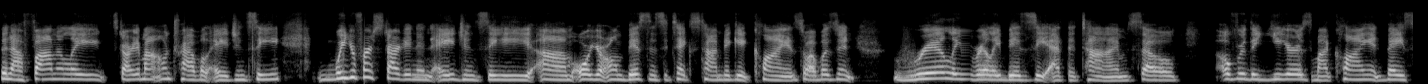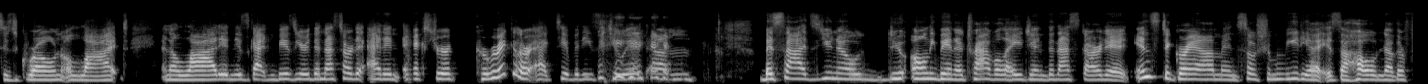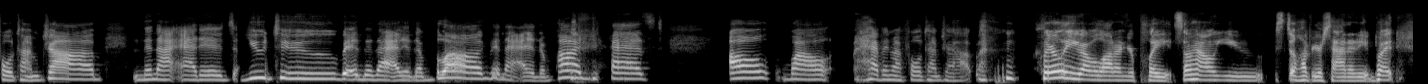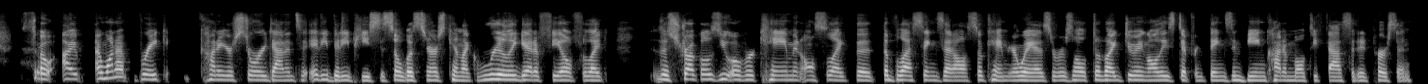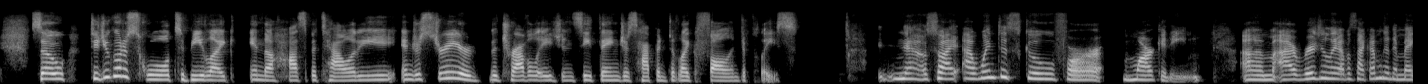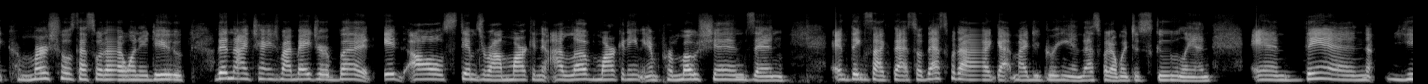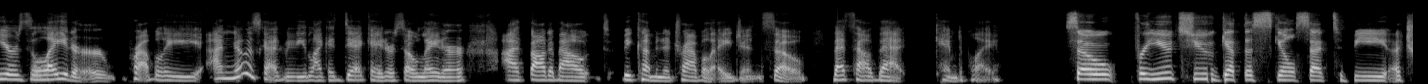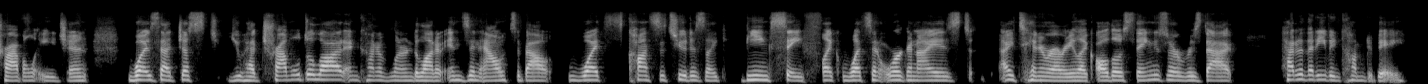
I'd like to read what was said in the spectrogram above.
then I finally started my own travel agency. When you're first starting an agency um, or your own business, it takes time to get clients. So I wasn't really, really busy at the time. So over the years, my client base has grown a lot and a lot and it's gotten busier. Then I started adding extracurricular activities to it. Um, besides, you know, do only being a travel agent, then I started Instagram and social media is a whole nother full-time job. And then I added YouTube and then I added a blog, then I added a podcast, all while having my full-time job. Clearly you have a lot on your plate. Somehow you still have your sanity. But so I, I want to break kind of your story down into itty bitty pieces so listeners can like really get a feel for like the struggles you overcame and also like the the blessings that also came your way as a result of like doing all these different things and being kind of multifaceted person. So, did you go to school to be like in the hospitality industry or the travel agency thing just happened to like fall into place? No, so I, I went to school for marketing. Um, I originally I was like, I'm going to make commercials. That's what I want to do. Then I changed my major, but it all stems around marketing. I love marketing and promotions and and things like that. So that's what I got my degree in. That's what I went to school in. And then years later, probably I know it's got to be like a decade or so later, I thought about becoming a travel agent. So that's how that came to play. So, for you to get the skill set to be a travel agent, was that just you had traveled a lot and kind of learned a lot of ins and outs about what's constitute as like being safe, like what's an organized itinerary, like all those things? Or was that, how did that even come to be?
